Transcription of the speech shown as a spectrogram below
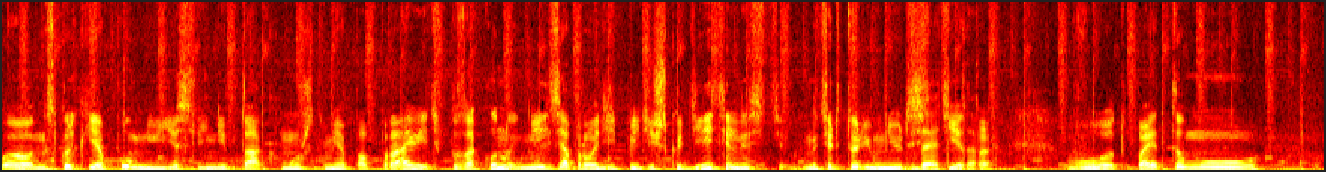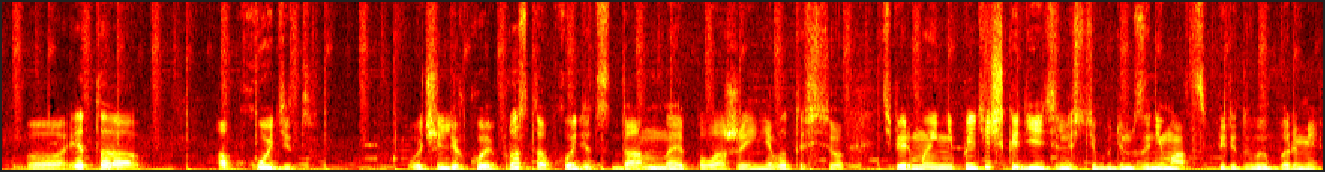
э, насколько я помню, если не так, может меня поправить, по закону нельзя проводить политическую деятельность на территории университета. Да, вот, поэтому э, это обходит очень легко и просто обходит данное положение. Вот и все. Теперь мы не политической деятельностью будем заниматься перед выборами,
